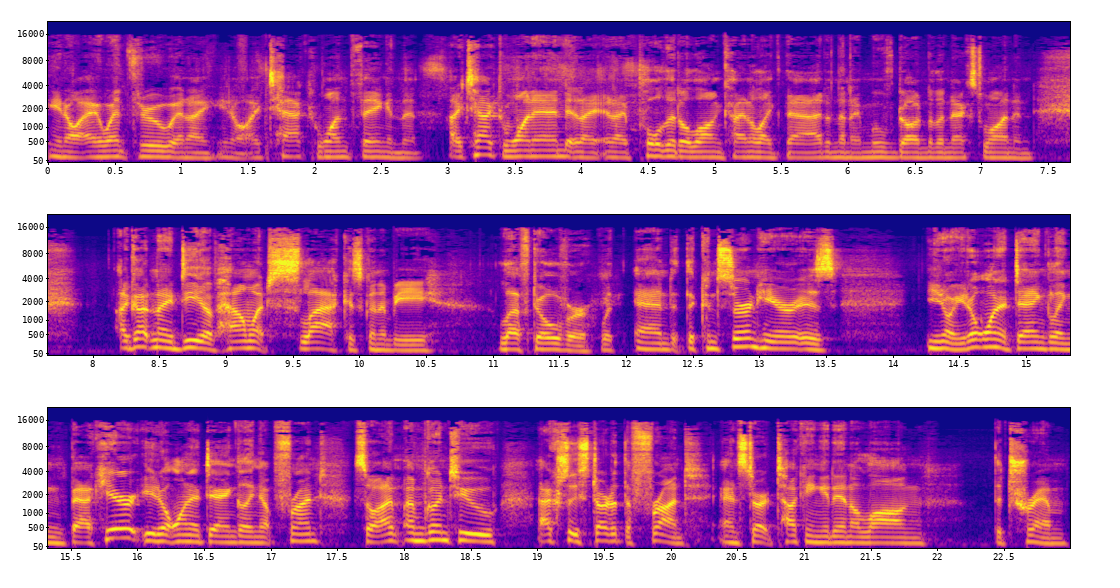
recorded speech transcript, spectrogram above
you know, I went through and I, you know, I tacked one thing and then I tacked one end and I, and I pulled it along kind of like that. And then I moved on to the next one. And I got an idea of how much slack is going to be left over with, and the concern here is, you know, you don't want it dangling back here. You don't want it dangling up front. So I'm, I'm going to actually start at the front and start tucking it in along the trim.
